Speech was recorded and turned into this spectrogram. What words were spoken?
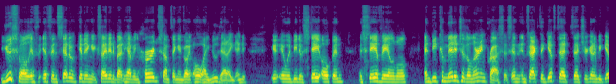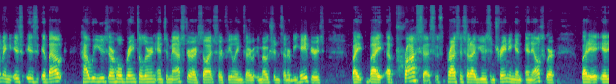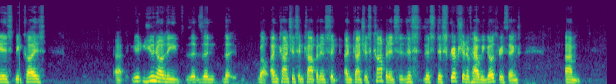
useful if, if instead of getting excited about having heard something and going, oh, I knew that, I, it, it would be to stay open and stay available and be committed to the learning process. And in fact, the gift that that you're going to be giving is is about how we use our whole brain to learn and to master our thoughts, our feelings, our emotions, and our behaviors by by a process. It's a process that I've used in training and, and elsewhere, but it, it is because uh, you you know the the the, the well unconscious incompetence, unconscious competence. This this description of how we go through things. Um,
